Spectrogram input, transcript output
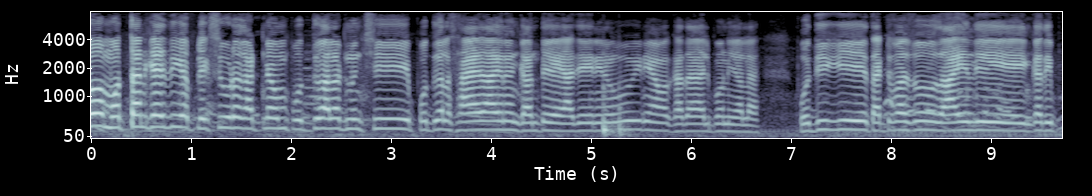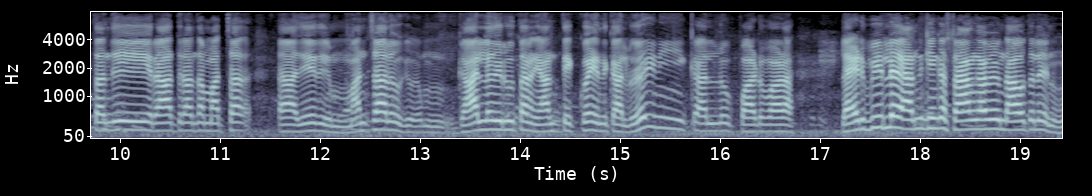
సో మొత్తానికి అయితే ఇక ఫ్లెక్స్ కూడా కట్టినాం. పొద్దుగాల నుంచి పొద్దుగాల సాయ తాగినాం అంతే అదే నేను ఊరిని కథ వెళ్ళిపోయి అలా పొద్దుకి థర్టీ ఫస్ట్ తాగింది ఇంకా తిప్పుతుంది. రాత్రి అంతా మచ్చ అదేది మంచాలు గాలిలో తిరుగుతాను అంత ఎక్కువైంది కాళ్ళు. నీ కాళ్ళు పాడు పాడ లైట్ బీర్లే అందుకే ఇంకా స్ట్రాంగ్ అవేం తాగుతలేను.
